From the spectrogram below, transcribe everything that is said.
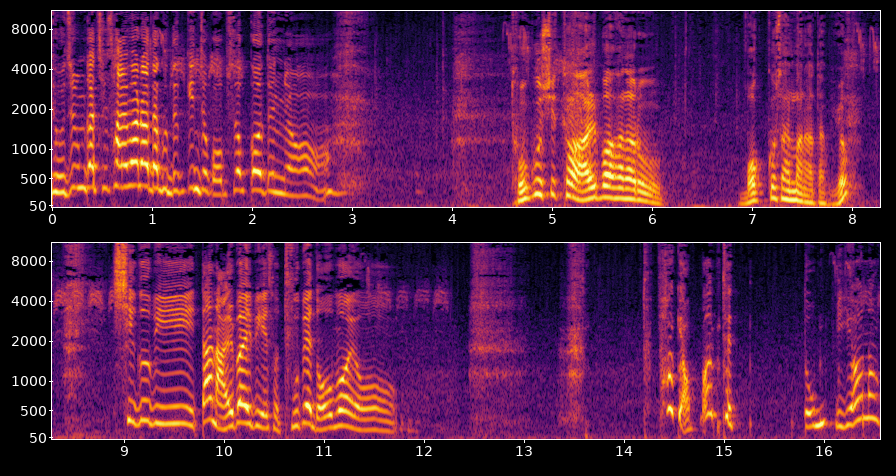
요즘같이 살만하다고 느낀 적 없었거든요. 도구 시터 알바 하나로 먹고 살만하다고요? 시급이 딴 알바에 비해서 두 배 넘어요. 투팍이 아빠한테 너무 미안하고.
